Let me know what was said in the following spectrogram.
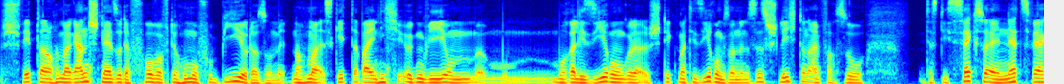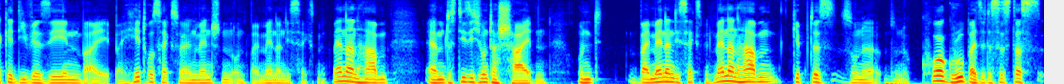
schwebt dann auch immer ganz schnell so der Vorwurf der Homophobie oder so mit. Nochmal, es geht dabei nicht irgendwie um, um Moralisierung oder Stigmatisierung, sondern es ist schlicht und einfach so, dass die sexuellen Netzwerke, die wir sehen bei, bei heterosexuellen Menschen und bei Männern, die Sex mit Männern haben, ähm, dass die sich unterscheiden. Und bei Männern, die Sex mit Männern haben, gibt es so eine, so eine Core Group, also das ist das,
